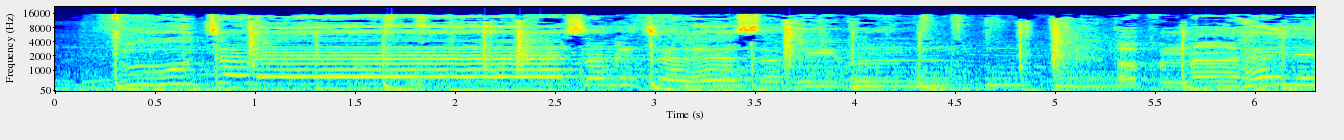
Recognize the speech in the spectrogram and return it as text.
तू चले संग चले सभी गुल। अपना है ये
